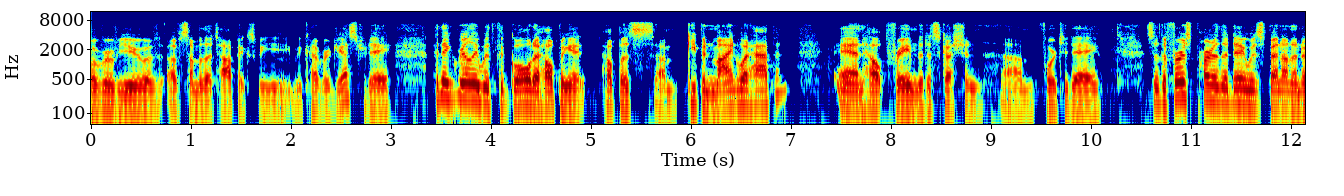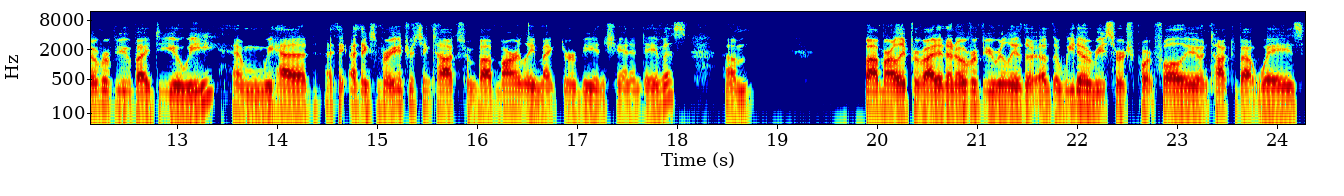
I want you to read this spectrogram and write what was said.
overview of, of some of the topics we, we covered yesterday, I think really with the goal to helping it help us um, keep in mind what happened and help frame the discussion um, for today. So the first part of the day was spent on an overview by DOE, and we had, I think, I think some very interesting talks from Bob Marlay, Mike Derby, and Shannon Davis. Um, Bob Marlay provided an overview really of the, of the WETO research portfolio and talked about ways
